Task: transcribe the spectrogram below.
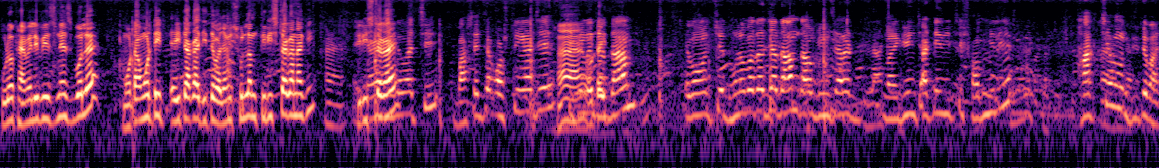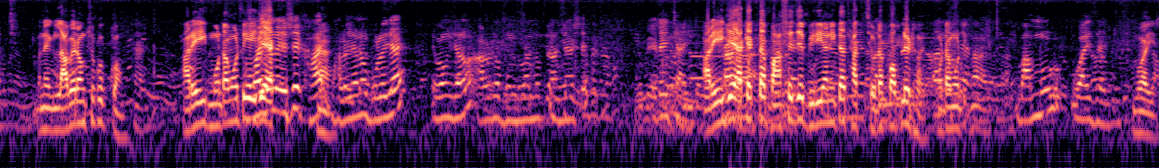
পুরো ফ্যামিলি বিজনেস বলে মোটামুটি এই টাকায় দিতে পারছি। আমি শুনলাম তিরিশ টাকা নাকি? হ্যাঁ 30 টাকায়? বাসের যা কস্টিং আছে হ্যাঁ, ওটাই। দাম এবং হচ্ছে ধনেপাতার যা দাম তাও গ্রিন স্যালাড মানে গ্রিন চাটনি দিচ্ছি সব মিলিয়ে থাকছে এবং দিতে পারছি। মানে লাভের অংশ খুব কম। হ্যাঁ। আর এই মোটামুটি এই যে এসে খায়। ভালো যেন বলে যায়। এবং যেন আরও সব বন্ধু বান্ধবকে নিয়ে আসে এটাই চাই। আর এই যে এক একটা বাসে যে বিরিয়ানিটা থাকছে ওটা কপলেট হয় মোটামুটি? বাম্বু ওয়াইজ আর কি। ভয়েস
